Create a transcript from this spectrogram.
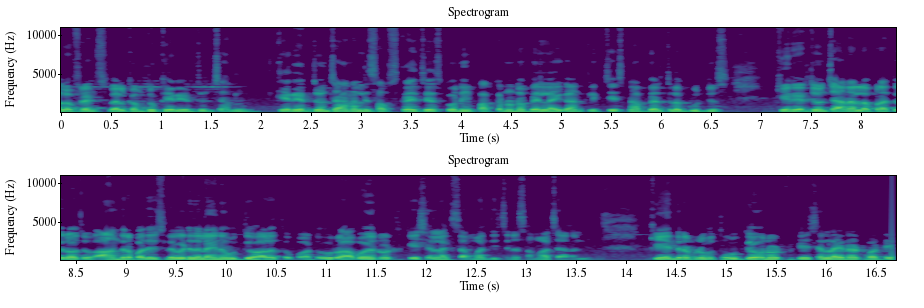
Hello friends welcome to career zone channel career zone ఛానల్ని సబ్స్క్రైబ్ చేసుకొని పక్కనున్న బెల్ ఐకాన్ క్లిక్ చేసిన అభ్యర్థులకు గుడ్ న్యూస్ కెరియర్ జోన్ ఛానల్లో ప్రతిరోజు ఆంధ్రప్రదేశ్లో విడుదలైన ఉద్యోగాలతో పాటు రాబోయే నోటిఫికేషన్లకు సంబంధించిన సమాచారాన్ని కేంద్ర ప్రభుత్వ ఉద్యోగ నోటిఫికేషన్లు అయినటువంటి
